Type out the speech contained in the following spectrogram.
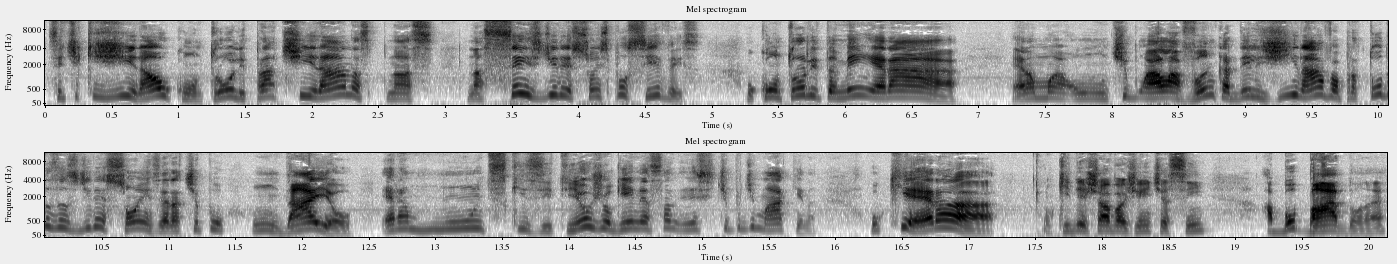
você tinha que girar o controle para atirar nas, nas, nas seis direções possíveis. O controle também era era uma, um tipo a alavanca dele girava para todas as direções, era tipo um dial, era muito esquisito. E eu joguei nessa, nesse tipo de máquina, o que era o que deixava a gente assim abobado, né?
